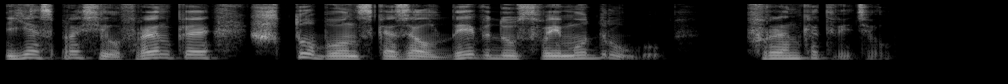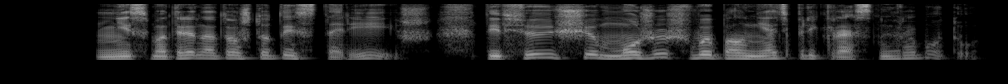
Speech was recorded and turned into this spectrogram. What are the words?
Я спросил Фрэнка, что бы он сказал Дэвиду своему другу. Фрэнк ответил. Несмотря на то, что ты стареешь, ты все еще можешь выполнять прекрасную работу.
